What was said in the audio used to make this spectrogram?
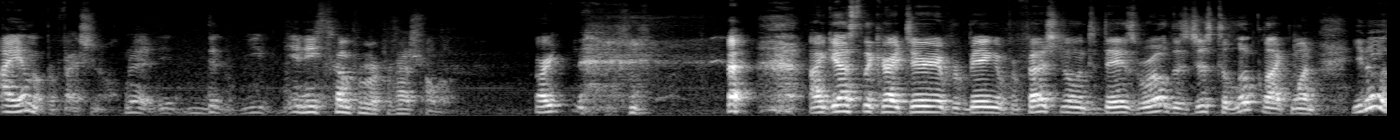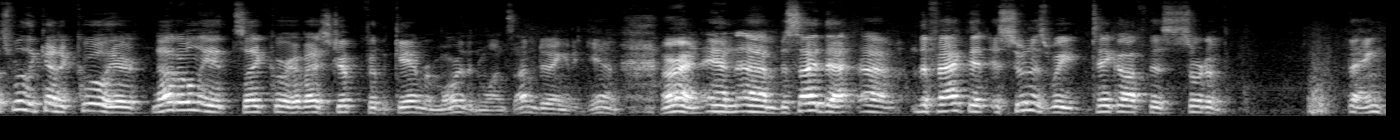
I am a professional. It, it- it needs to come from a professional. All right. I guess the criteria for being a professional in today's world is just to look like one. You know, it's really kind of cool here. Not only at Psychor have I stripped for the camera more than once, I'm doing it again. All right, and um, beside that, um, the fact that as soon as we take off this sort of thing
